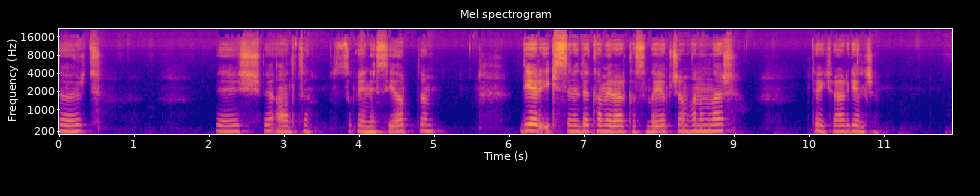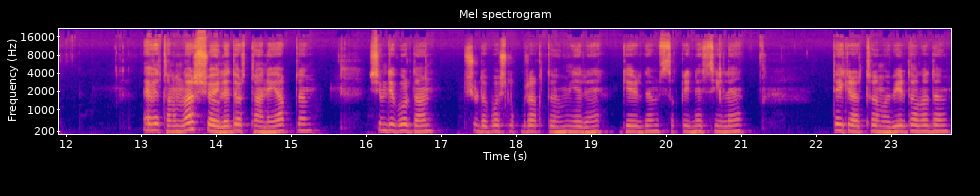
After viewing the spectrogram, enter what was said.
4 5 ve 6 sık iğnesi yaptım. Diğer ikisini de kamera arkasında yapacağım hanımlar. Tekrar geleceğim. Evet hanımlar şöyle 4 tane yaptım. Şimdi buradan şurada boşluk bıraktığım yere girdim sık iğnesiyle. Tekrar tığımı bir doladım.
